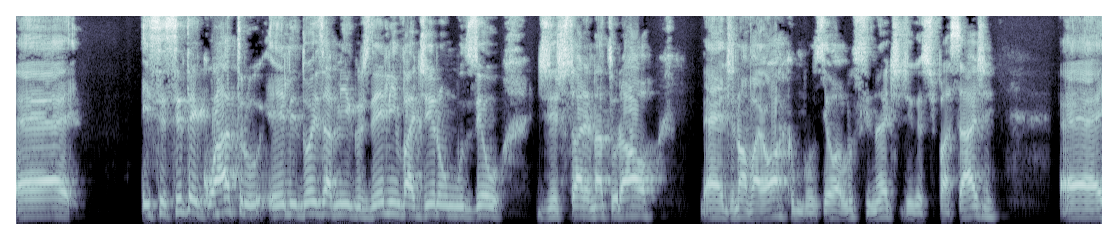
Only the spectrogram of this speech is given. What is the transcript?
É, em 64, ele e dois amigos dele invadiram o Museu de História Natural é, de Nova York, um museu alucinante, diga-se de passagem, é,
